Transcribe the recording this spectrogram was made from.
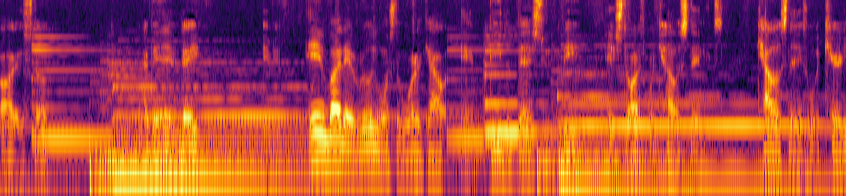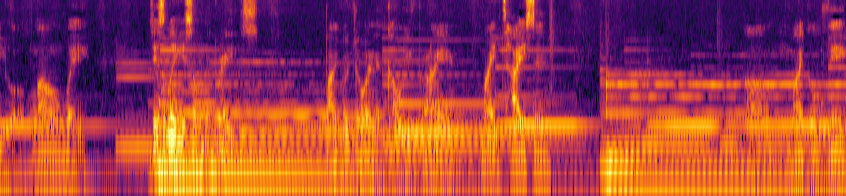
all this stuff. At the end of the day, if anybody that really wants to work out and be the best you can be, it starts with calisthenics. Calisthenics will carry you a long way. Just look at some of the greats. Michael Jordan, Kobe Bryant, Mike Tyson, um, Michael Vick,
